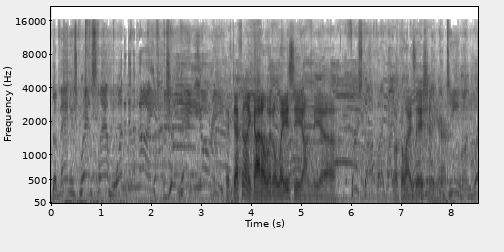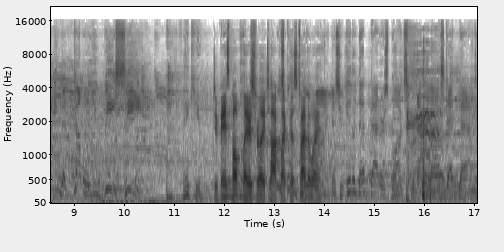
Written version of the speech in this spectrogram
the man whose Grand Slam won it in the night, Junpei Iori. They've definitely got a little lazy on the, uh, off, like Localization here. the team on winning the WBC. Thank you. do baseball players really talk like this, by the way? As you entered that batter's box for that last at bat.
